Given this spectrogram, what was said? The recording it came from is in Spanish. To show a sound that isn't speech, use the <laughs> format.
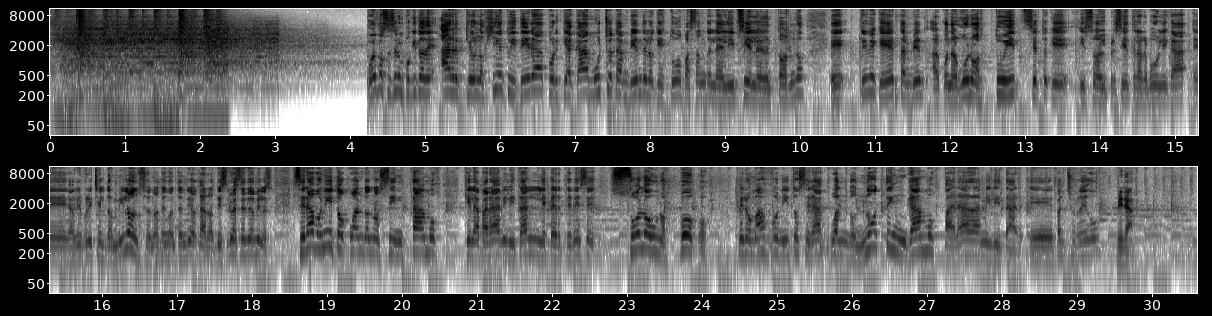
Podemos hacer un poquito de arqueología tuitera porque acá mucho también de lo que estuvo pasando en la elipsis en el entorno eh, tiene que ver también con algunos tweets, ¿cierto? Que hizo el presidente de la República, eh, Gabriel Boric, el 2011, no tengo entendido, claro, 19 de 2011. Será bonito cuando nos sintamos que la parada militar le pertenece solo a unos pocos pero más bonito será cuando no tengamos parada militar. Eh, Pancho Rego. Mira,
